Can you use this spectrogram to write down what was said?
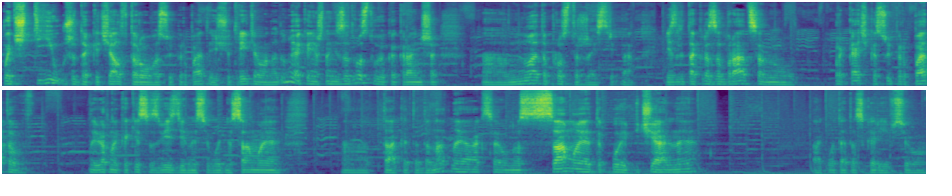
почти уже докачал второго суперпэта, еще третьего надо. Ну, я, конечно, не задротствую, как раньше, э, но это просто жесть, ребят. Если так разобраться, ну, прокачка суперпэтов, наверное, как и созвездие на сегодня, самое... Э, так, это донатная акция у нас. Самое такое печальное. Так, вот это, скорее всего,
